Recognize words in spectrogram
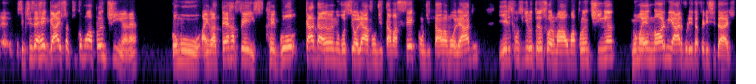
é, você precisa regar isso aqui como uma plantinha, né? Como a Inglaterra fez, regou cada ano, você olhava onde estava seco, onde estava molhado, e eles conseguiram transformar uma plantinha numa enorme árvore da felicidade,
